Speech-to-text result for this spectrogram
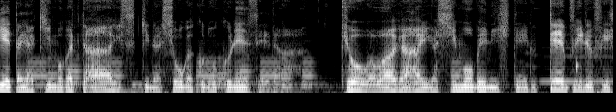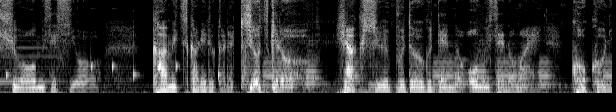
えた焼き芋が大好きな小学6年生だ。今日は我が輩がしもべにしているデビルフィッシュをお見せしよう。噛みつかれるから気をつけろ。百秋武道具店のお店の前、ここに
